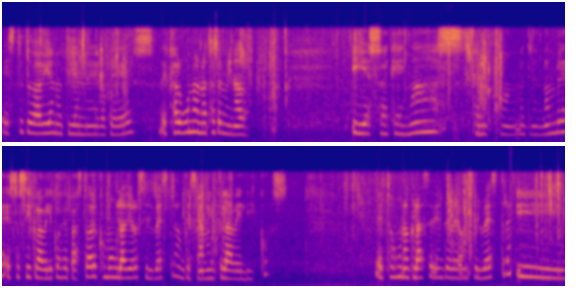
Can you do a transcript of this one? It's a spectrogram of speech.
Este todavía no tiene lo que es. Es que alguno no está terminado. Y eso aquí hay más. Que no, no tienen nombre. Esto sí, clavelicos de pastor. Es como un gladiolo silvestre, aunque se llamen clavelicos. Esto es una clase de diente león silvestre. Y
